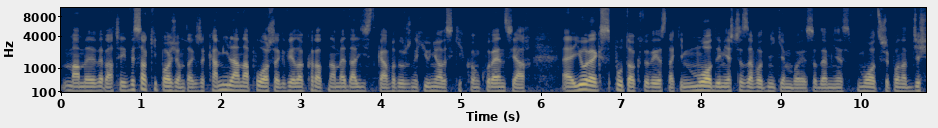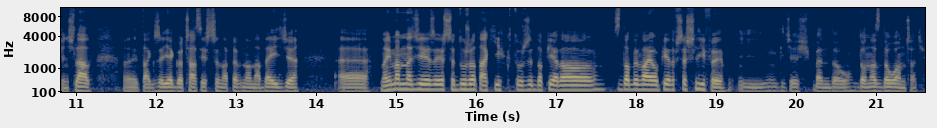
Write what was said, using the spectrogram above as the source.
mamy raczej wysoki poziom, także Kamila Napłoszek, wielokrotna medalistka w różnych juniorskich konkurencjach, e, Jurek Sputo, który jest takim młodym jeszcze zawodnikiem, bo jest ode mnie młodszy ponad 10 lat, E, Także jego czas jeszcze na pewno nadejdzie. E, No i mam nadzieję, że jeszcze dużo takich, którzy dopiero zdobywają pierwsze szlify i gdzieś będą do nas dołączać.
